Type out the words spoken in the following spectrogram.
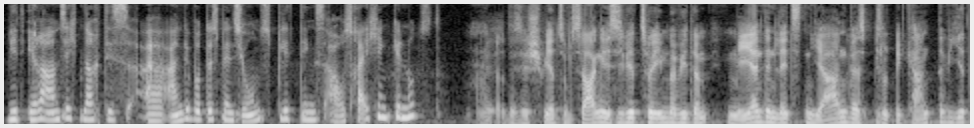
Wird Ihrer Ansicht nach das äh, Angebot des Pensionssplittings ausreichend genutzt? Ja, das ist schwer zu sagen. Es wird zwar immer wieder mehr in den letzten Jahren, weil es ein bisschen bekannter wird,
